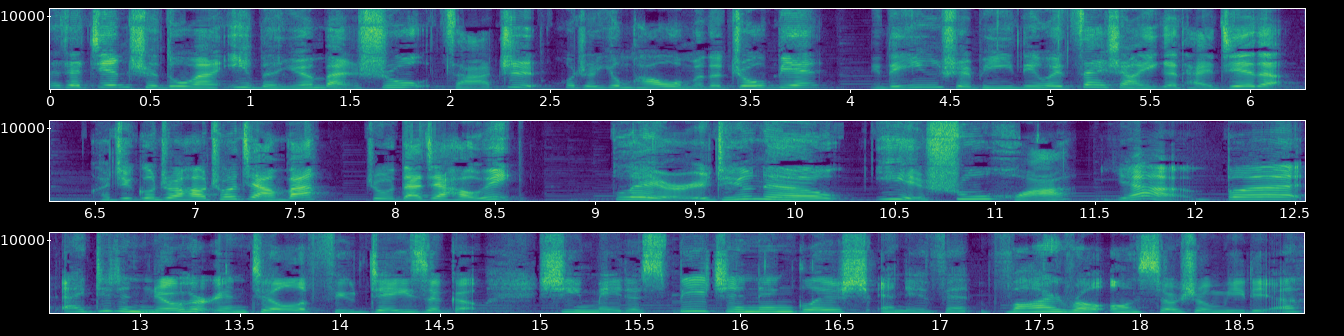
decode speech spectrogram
大家坚持读完一本原版书、杂志，或者用好我们的周边，你的英语水平一定会再上一个台阶的。快去公众号抽奖吧，祝大家好运！Blair, do you know 叶舒华? Yeah, but I didn't know her until a few days ago. She made a speech in English and it went viral on social media.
